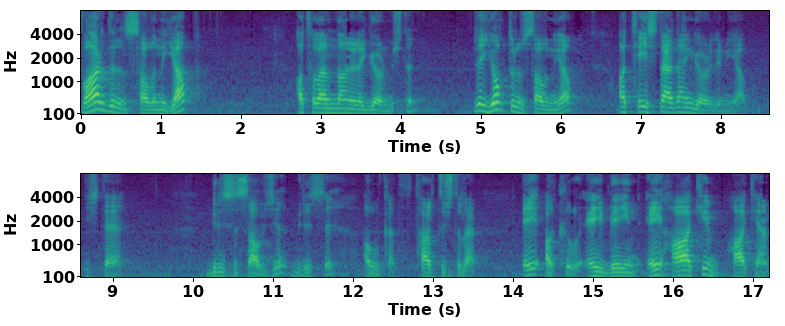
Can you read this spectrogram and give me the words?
Vardırın savını yap. Atalarından öyle görmüştün. Bir de yokturun savını yap. Ateistlerden gördüğünü yap. İşte Birisi savcı, birisi avukat. Tartıştılar. Ey akıl, ey beyin, ey hakim, hakem.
